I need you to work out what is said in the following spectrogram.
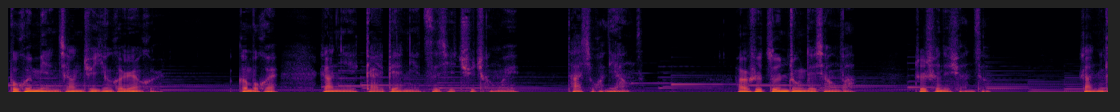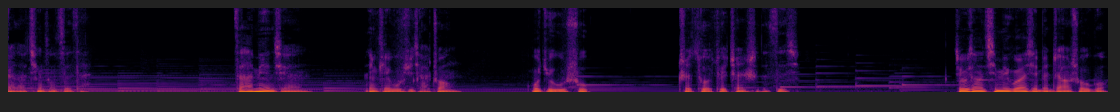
不会勉强你去迎合任何人。更不会让你改变你自己去成为他喜欢的样子，而是尊重你的想法，支持你的选择，让你感到轻松自在。在他面前，你可以无需假装，无拘无束，只做最真实的自己。就像亲密关系里面这样说过：“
